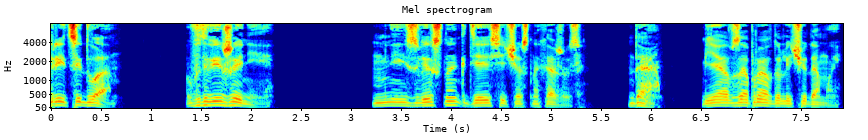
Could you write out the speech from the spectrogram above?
32. В движении. Мне известно, где я сейчас нахожусь. Да, я взаправду лечу домой.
